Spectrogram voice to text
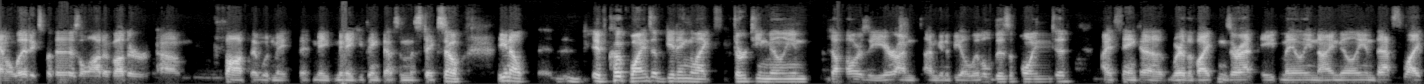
analytics, but there's a lot of other um, thought that would make that make make you think that's a mistake. So, you know, if Cook winds up getting like 13 million dollars a year, I'm I'm going to be a little disappointed. I think uh, where the Vikings are at eight million, nine million, that's like,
